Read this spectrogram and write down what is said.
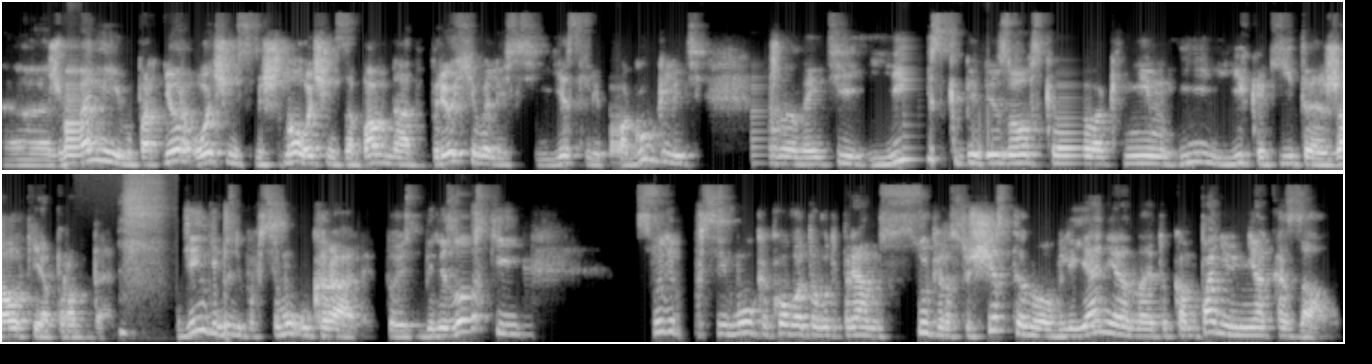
Э, Жвани и его партнер очень смешно, очень забавно отбрехивались. Если погуглить, можно найти и иск Березовского к ним, и их какие-то жалкие оправдания. Деньги, судя по всему, украли. То есть Березовский, судя по всему, какого-то вот прям суперсущественного влияния на эту компанию не оказал.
